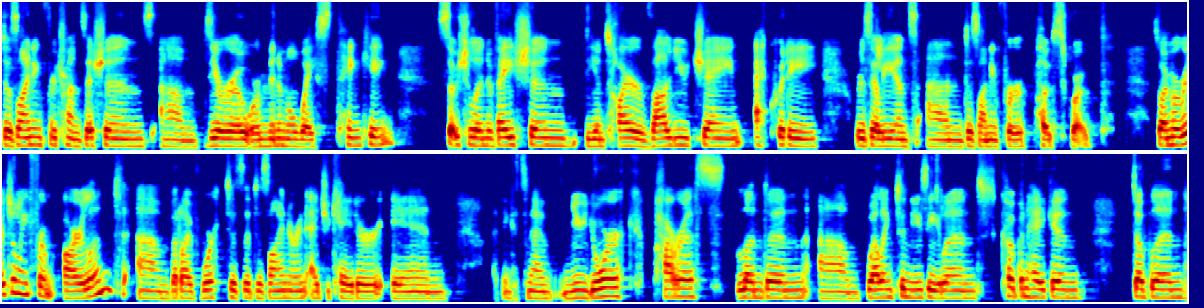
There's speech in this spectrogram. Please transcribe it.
designing for transitions, um, zero or minimal waste thinking, social innovation, the entire value chain, equity, resilience and designing for post-growth. So I'm originally from Ireland, um, but I've worked as a designer and educator in, I think it's now New York, Paris, London, um, Wellington, New Zealand, Copenhagen, Dublin,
